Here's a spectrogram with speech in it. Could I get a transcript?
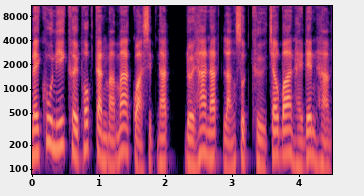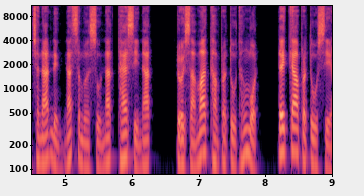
ในคู่นี้เคยพบกันมามากกว่า 10 นัด โดย 5 นัดหลังสุดคือเจ้าบ้านไฮเดนฮามชนะ 1 นัดเสมอ0นัดแพ้4นัด โดยสามารถทำประตูทั้งหมดได้ 9 ประตูเสีย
